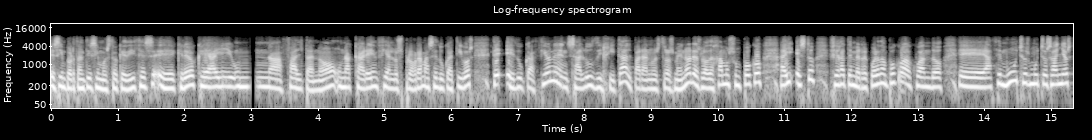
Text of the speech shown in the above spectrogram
Es importantísimo esto que dices. Eh, creo que hay una falta, ¿no? Una carencia en los programas educativos de educación en salud digital para nuestros menores. Lo dejamos un poco ahí. Esto, fíjate, me recuerda un poco a cuando eh, hace muchos, muchos años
